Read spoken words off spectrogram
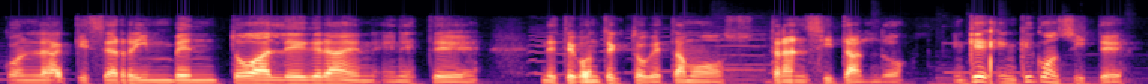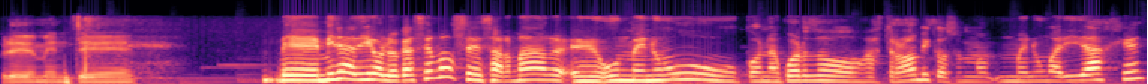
con la que se reinventó Alegra en, este, en este contexto que estamos transitando. ¿En qué, en qué consiste brevemente? Eh, mira, Diego, lo que hacemos es armar eh, un menú con acuerdos gastronómicos, un, un, menú maridaje.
